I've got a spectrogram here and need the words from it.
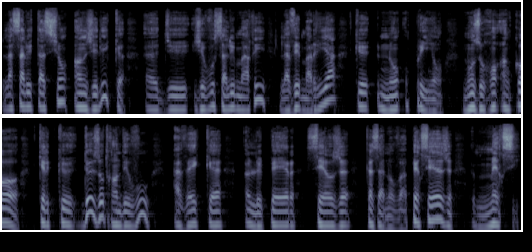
la salutation angélique du Je vous salue Marie, l'Ave Maria que nous prions. Nous aurons encore quelques deux autres rendez-vous avec le Père Serge Casanova. Père Serge, merci.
